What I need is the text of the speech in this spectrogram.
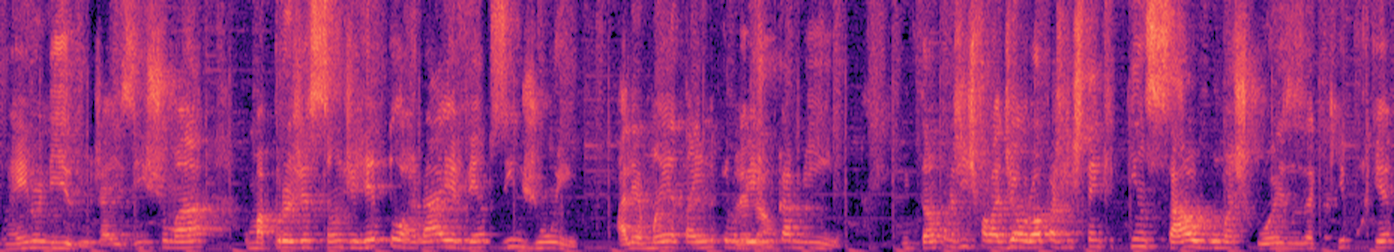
no Reino Unido. Já existe uma, uma projeção de retornar a eventos em junho. A Alemanha está indo pelo Legal. mesmo caminho. Então, para a gente falar de Europa, a gente tem que pensar algumas coisas aqui, porque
